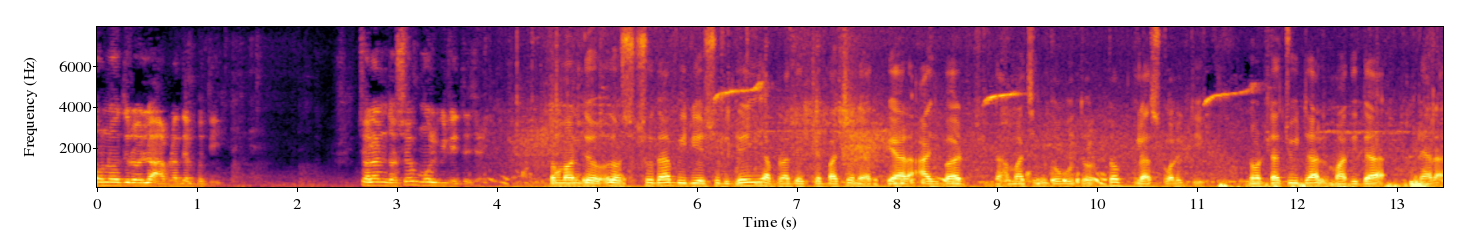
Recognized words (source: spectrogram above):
অনুরোধ রইল আপনাদের প্রতি। চলেন দর্শক, মূল ভিডিওতে যাই। সম্মানিত দর্শক শ্রোতা, ভিডিও শুরুতেই আপনারা দেখতে পাচ্ছেন এক পেয়ার আইসবার ধামাচিন কবুতর টপ ক্লাস কোয়ালিটি নটটা, চুইঠাল, মাদিটা, ন্যাড়া।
